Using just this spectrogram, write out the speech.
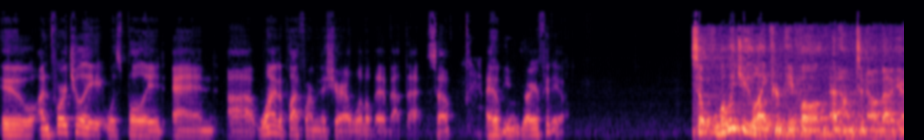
who unfortunately was bullied and uh, wanted a platform to share a little bit about that. So I hope you enjoy your video. So, what would you like for people at home to know about you?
